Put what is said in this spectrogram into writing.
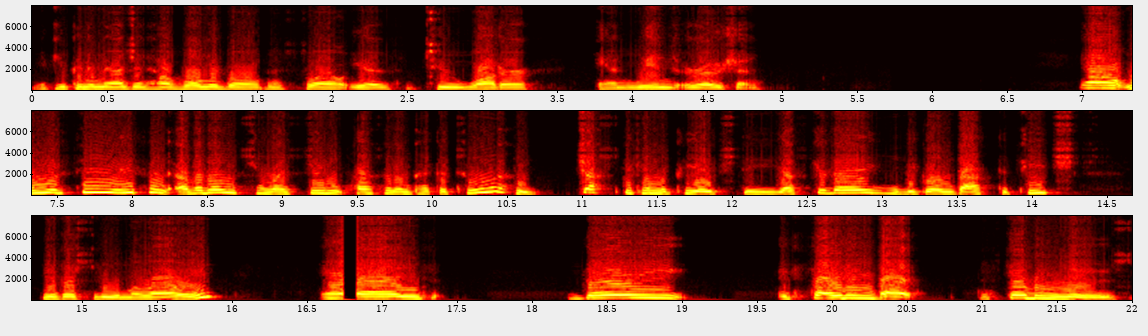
if you can imagine how vulnerable the soil is to water and wind erosion. Now, we have seen recent evidence from my student President Pekatula, who just became a PhD yesterday. He'll be going back to teach University of Malawi. And very exciting but disturbing news.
